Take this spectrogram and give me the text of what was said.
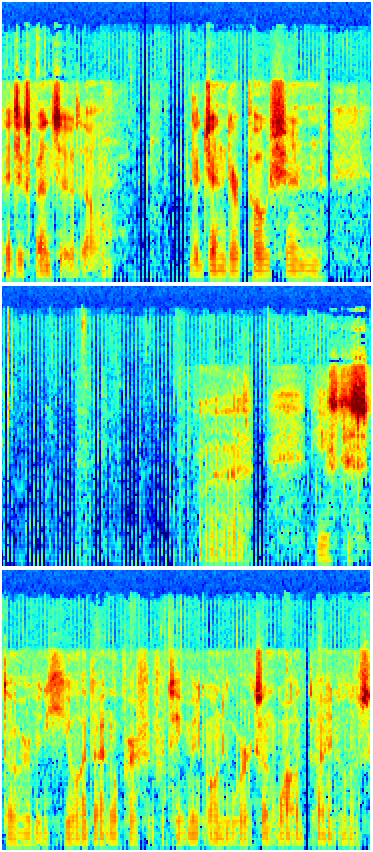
It's expensive though. The gender potion. Uh, Used to starve and heal a dino perfect for taming. Only works on wild dinos.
